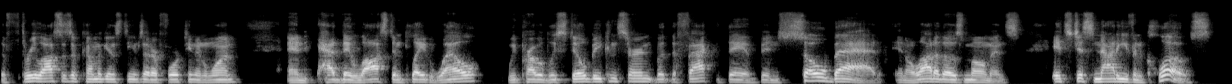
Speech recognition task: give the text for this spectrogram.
The three losses have come against teams that are 14 and 1 and had they lost and played well, we'd probably still be concerned, but the fact that they have been so bad in a lot of those moments, it's just not even close.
